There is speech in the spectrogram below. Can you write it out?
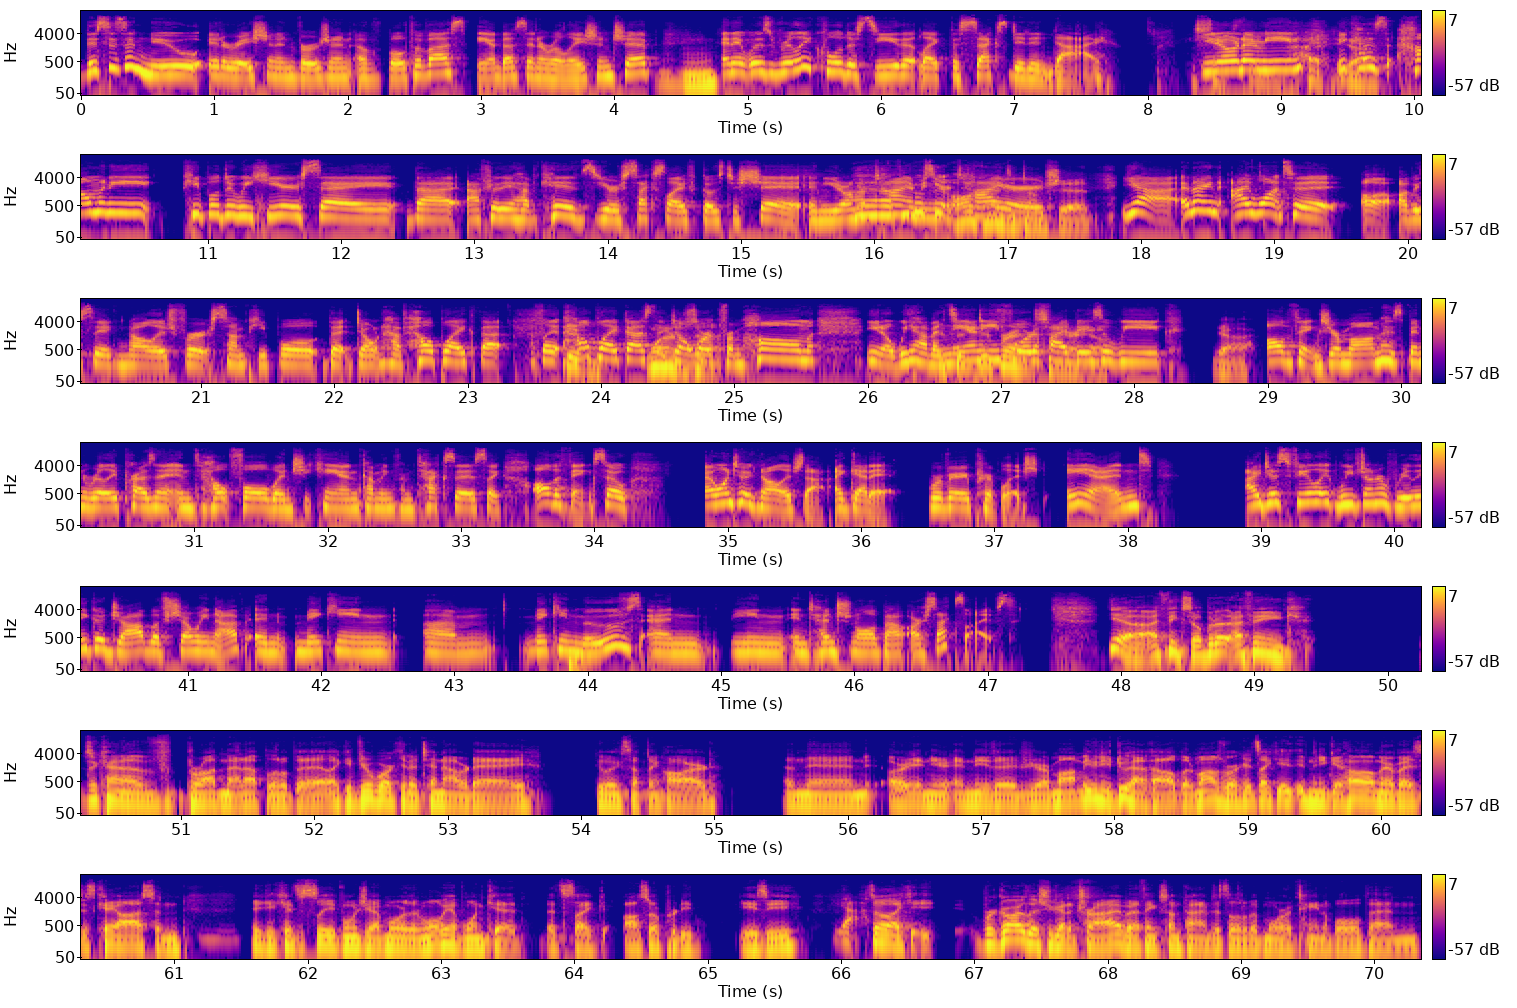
this is a new iteration and version of both of us and us in a relationship. Mhm. And it was really cool to see that like the sex didn't die. The You know what I mean? Yeah. Because how many people do we hear say that after they have kids, your sex life goes to shit and you don't have time and you're all kinds of dumb tired? Yeah, and I I want to uh, obviously acknowledge for some people that don't have help like that, Dude, help like us that don't work from home. You know, we have a It's nanny different four to five days a week. Yeah. All the things. Your mom has been really present and helpful when she can, coming from Texas, like all the things. So I want to acknowledge that. I get it. We're very privileged, and I just feel like we've done a really good job of showing up and making um making moves and being intentional about our sex lives. Yeah, I think so. But I I think to kind of broaden that up a little bit, like if you're working a 10 hour day doing something hard, and then, or in your, and either if you're a mom, even if you do have help, but mom's work, it's like, and then you get home, and everybody's, it's chaos and you get kids to sleep. And once you have more than one, we have one kid, that's like also pretty easy. Yeah. So, like, regardless, you got to try, but I think sometimes it's a little bit more attainable than,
